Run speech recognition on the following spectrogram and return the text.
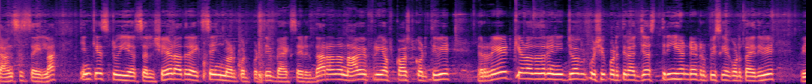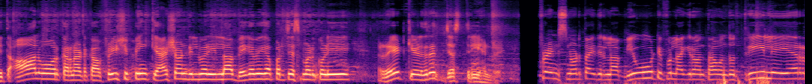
ಚಾನ್ಸಸ್ಸೇ ಇಲ್ಲ. ಇನ್ ಕೇಸ್ ಟೂ ಇಯರ್ಸಲ್ಲಿ ಶೇಡ್ ಆದರೆ ಎಕ್ಸ್ಚೇಂಜ್ ಮಾಡಿಕೊಟ್ಬಿಡ್ತೀವಿ ಬ್ಯಾಕ್ ಸೈಡ್ ದಾರಾನ ನಾವೇ ಫ್ರೀ ಆಫ್ ಕಾಸ್ಟ್ ಕೊಡ್ತೀವಿ. ರೇಟ್ ಕೇಳೋದಾದರೆ ನಿಜವಾಗ್ಲೂ ಖುಷಿ ಪಡ್ತೀರಾ? ಜಸ್ಟ್ ತ್ರೀ ಹಂಡ್ರೆಡ್ ರುಪೀಸ್ಗೆ ಕೊಡ್ತಾ ಇದ್ದೀವಿ with all over Karnataka free shipping cash on delivery ಇಲ್ಲ. ಬೇಗ ಬೇಗ ಪರ್ಚೇಸ್ ಮಾಡ್ಕೊಳ್ಳಿ. ರೇಟ್ ಕೇಳಿದ್ರೆ ಜಸ್ಟ್ ತ್ರೀ ಹಂಡ್ರೆಡ್ ಫ್ರೆಂಡ್ಸ್ ನೋಡ್ತಾ ಇದ್ದೀರಲ್ಲ? ಬ್ಯೂಟಿಫುಲ್ ಆಗಿರುವಂತಹ ಒಂದು ತ್ರೀ ಲೇಯರ್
